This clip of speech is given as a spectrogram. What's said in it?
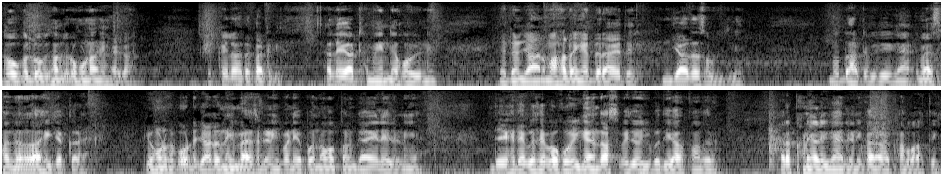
2 ਕਿਲੋ ਵੀ ਸਮਝ ਲਓ ਹੋਣਾ ਨਹੀਂ ਹੈਗਾ। ਇੱਕ ਕਿਲੋ ਤਾਂ ਘਟ ਗਈ। ਹਲੇ 8 ਮਹੀਨੇ ਹੋਏ ਨਹੀਂ ਜਦੋਂ ਜਾਨ ਮਾਹਲ ਹੀ ਇੱਧਰ ਆਏ ਤੇ ਜ਼ਿਆਦਾ ਸੂਈ ਜੀ ਦੁੱਧ ਹਟ ਵੀ ਗਈ। ਗਾਂ ਮੈਂ ਸਮਝਣ ਦਾ ਆਹੀ ਚੱਕਰ ਹੈ ਕਿ ਹੁਣ ਫਿਰ ਭੁੱਟ ਜ਼ਿਆਦਾ ਨਹੀਂ ਮੈਸ ਲੈਣੀ ਪੈਣੀ। ਆਪਾਂ ਨੂੰ ਆਪਾਂ ਨੂੰ ਗਾਂ ਲੈ ਲੈਣੀ ਹੈ। ਦੇਖਦੇ ਹਾਂ ਕਿਸੇ ਪਾ ਹੋਈ ਗਾਂ ਦੱਸ ਵੀ ਦਿਓ ਜੀ ਵਧੀਆ। ਆਪਾਂ ਫਿਰ ਰੱਖਣੇ ਵਾਲੀ ਗਾਂ ਲੈਣੀ ਘਰਾਂ ਰੱਖਣ ਵਾਸਤੇ ਉਹ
